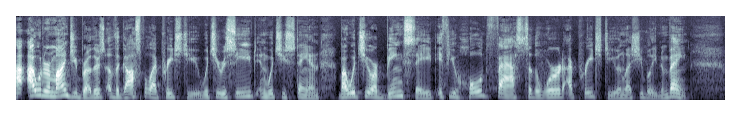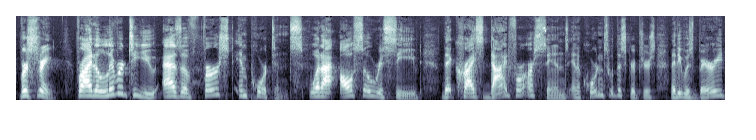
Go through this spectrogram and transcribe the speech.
I, would remind you, brothers, of the gospel I preached to you, which you received, in which you stand, by which you are being saved, if you hold fast to the word I preached to you, unless you believed in vain. Verse 3 for I delivered to you as of first importance what I also received that Christ died for our sins in accordance with the scriptures, that he was buried,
